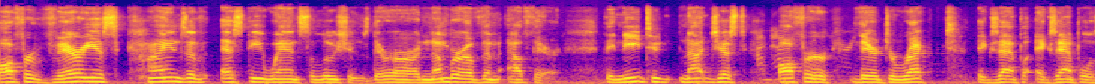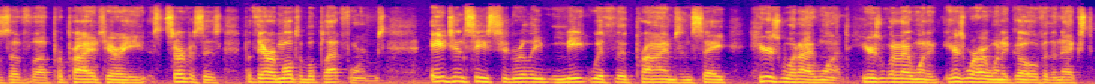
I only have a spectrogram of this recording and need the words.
offer various kinds of SD WAN solutions. There are a number of them out there. They need to not just offer their direct example examples of uh, proprietary services, but there are multiple platforms. Agencies should really meet with the primes and say, "Here's what I want. Here's what I want. To, here's where I want to go over the next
